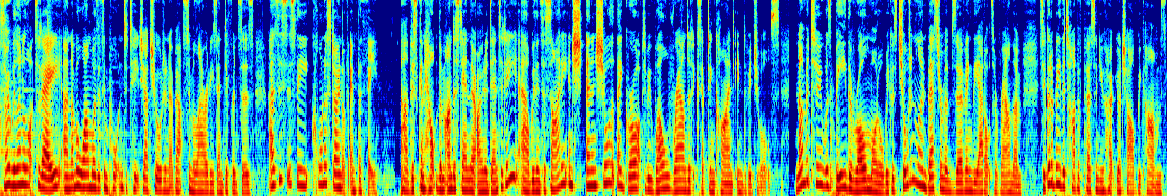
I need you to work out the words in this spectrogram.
So, we learned a lot today. Uh, number one was it's important to teach our children about similarities and differences, as this is the cornerstone of empathy. Uh, this can help them understand their own identity uh, within society and, sh- and ensure that they grow up to be well rounded, accepting, kind individuals. Number two was be the role model because children learn best from observing the adults around them. So you've got to be the type of person you hope your child becomes.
